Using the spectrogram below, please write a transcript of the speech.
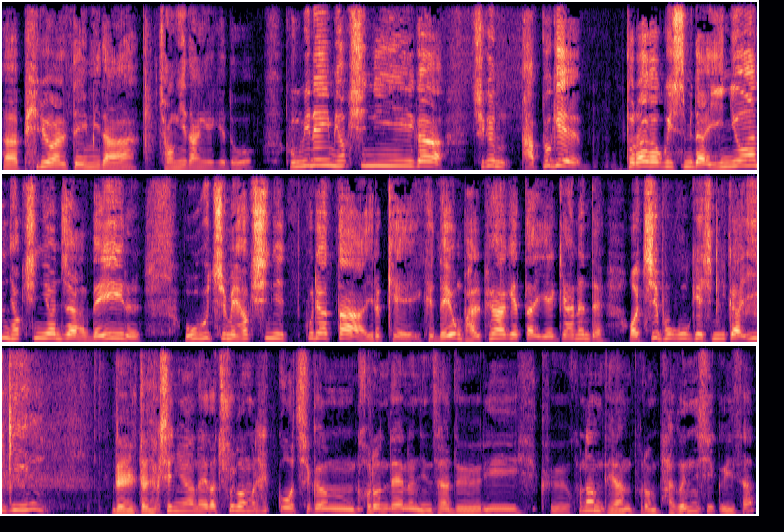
어, 필요할 때입니다. 정의당에게도 국민의힘 혁신위가 지금 바쁘게 돌아가고 있습니다. 이뇨한 혁신위원장 내일 오후쯤에 혁신이 꾸렸다 이렇게 그 내용 발표하겠다 얘기하는데 어찌 보고 계십니까? 이긴 네, 일단 혁신위원회가 출범을 했고 지금 거론되는 인사들이 그 호남 대한포럼 박은식 의사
